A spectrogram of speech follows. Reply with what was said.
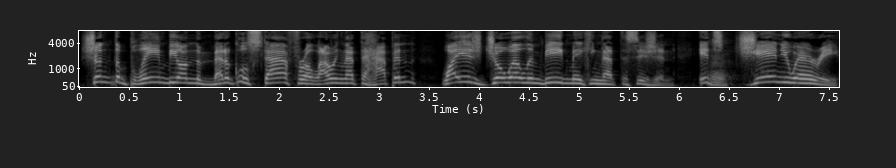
shouldn't the blame be on the medical staff for allowing that to happen? Why is Joel Embiid making that decision? It's hmm. January.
